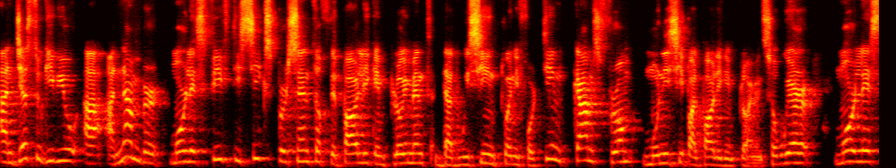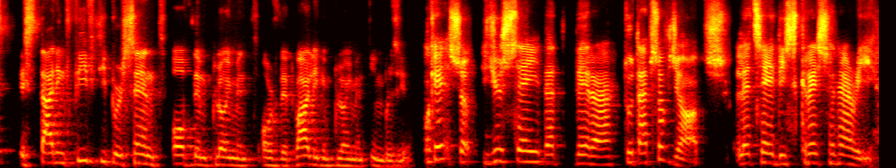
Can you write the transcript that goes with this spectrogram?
And just to give you a, a, number, more or less 56% of the public employment that we see in 2014 comes from municipal public employment. So we are more or less studying 50% of the employment or the public employment in Brazil. Okay, so you say that there are two types of jobs, let's say discretionary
